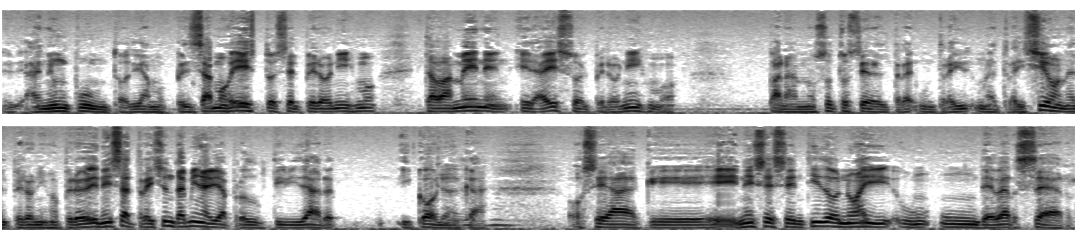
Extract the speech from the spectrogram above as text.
eh, en un punto, digamos, pensamos esto es el peronismo, estaba Menem, era eso el peronismo, para nosotros era una traición al peronismo, pero en esa traición también había productividad icónica. O sea que en ese sentido no hay un, deber ser.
